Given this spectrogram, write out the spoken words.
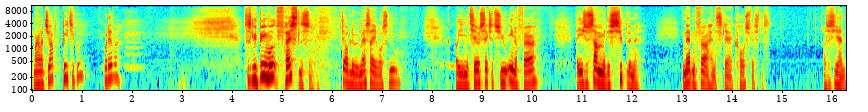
Mangler job? Bed til Gud. Whatever. Så skal vi bede imod fristelse. Det oplever vi masser af i vores liv. Og i Matthæus 26, 41, da Jesus sammen med disciplene, natten før han skal korsfæstes. Og så siger han,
